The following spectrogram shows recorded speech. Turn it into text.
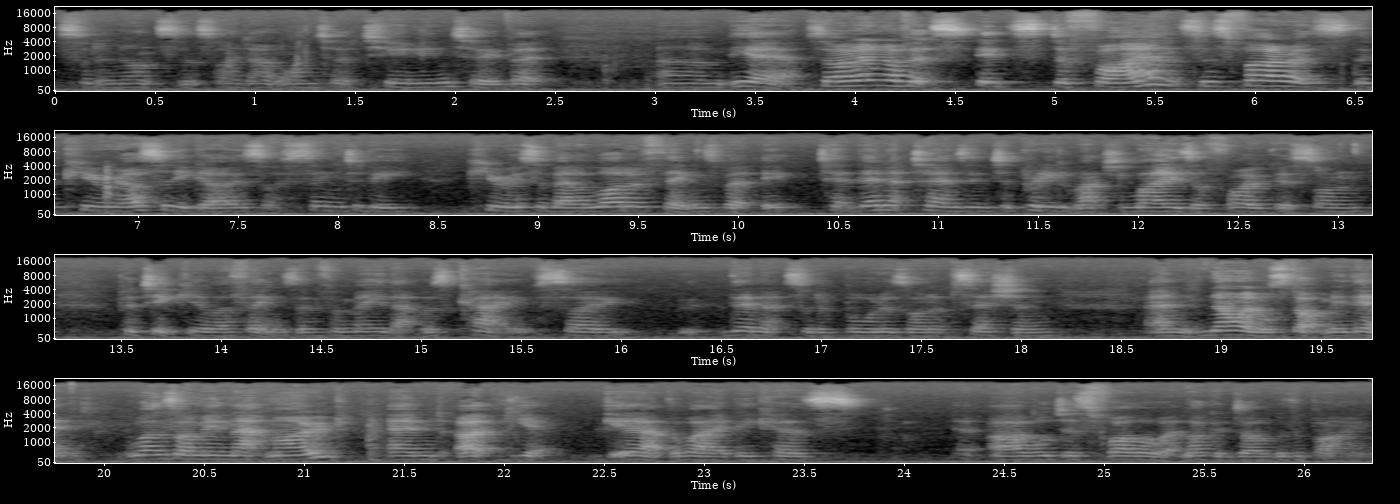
sort of nonsense I don't want to tune into. But um, yeah, so I don't know if it's it's defiance as far as the curiosity goes. I seem to be curious about a lot of things, but it t- then it turns into pretty much laser focus on particular things, and for me that was caves. So then it sort of borders on obsession, and no one will stop me then. Once I'm in that mode, and I, yeah, get out the way because I will just follow it like a dog with a bone.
